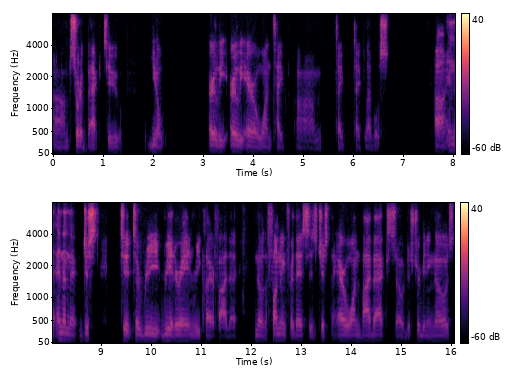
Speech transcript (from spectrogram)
um, sort of back to you know early early era one type um, type type levels. Uh, and and then the, just to to re reiterate and re-clarify the no, the funding for this is just the Era One buybacks, so distributing those,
